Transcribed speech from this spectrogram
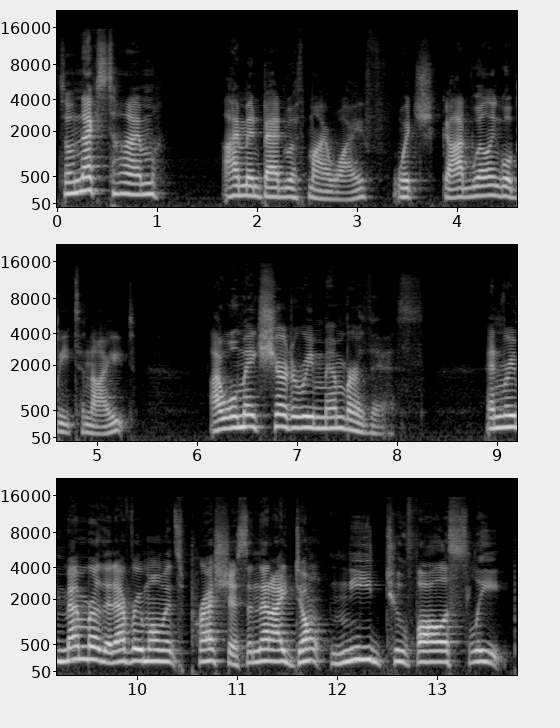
So, next time I'm in bed with my wife, which God willing will be tonight, I will make sure to remember this. And remember that every moment's precious and that I don't need to fall asleep.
